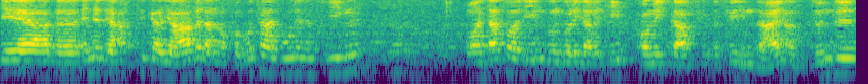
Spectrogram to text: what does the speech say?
der äh, Ende der 80er Jahre dann auch verurteilt wurde deswegen. Und das soll eben so ein Solidaritätscomic für ihn sein. Also Zündel,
